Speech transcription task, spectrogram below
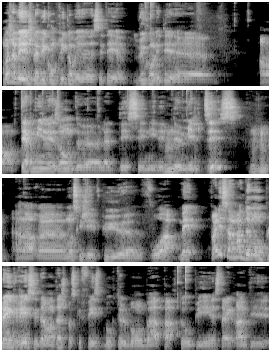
Moi, j'avais, je l'avais compris comme euh, c'était, vu qu'on était terminaison de la décennie des Mm. 2010. Alors, euh, moi, ce que j'ai pu euh, voir, mais pas nécessairement de mon plein gré, c'est davantage parce que Facebook te le bombarde partout, puis Instagram, puis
